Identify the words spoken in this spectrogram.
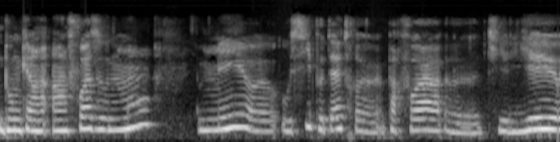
donc un, foisonnement mais aussi peut-être parfois qui est lié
